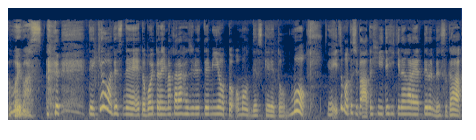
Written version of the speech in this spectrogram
思います。で、今日はですね、えっと、ボイトレ今から始めてみようと思うんですけれども、いつも私バーっと弾いて弾きながらやってるんですが、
